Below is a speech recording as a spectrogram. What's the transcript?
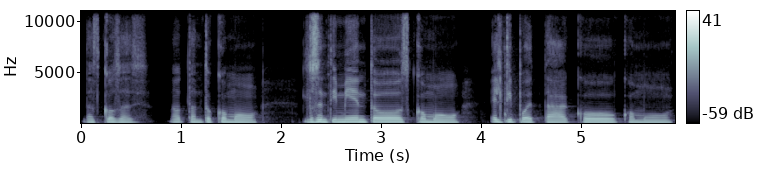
las cosas, ¿no? Tanto como los sentimientos, como el tipo de taco, como,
